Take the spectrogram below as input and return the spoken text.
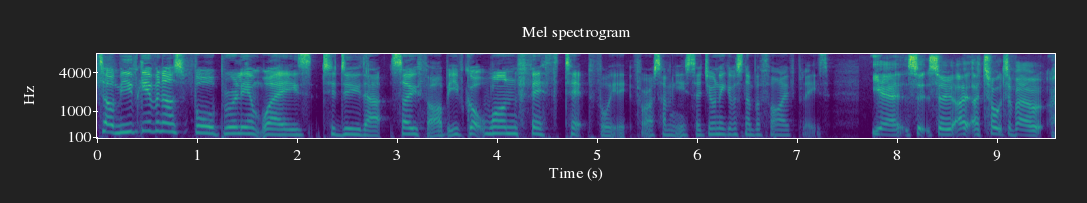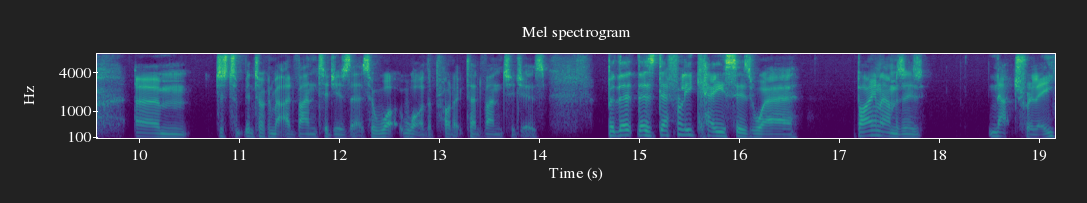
Tom, you've given us four brilliant ways to do that so far, but you've got one fifth tip for you for us, haven't you? So, do you want to give us number five, please? Yeah. So, so I, I talked about um, just been talking about advantages there. So, what what are the product advantages? But there, there's definitely cases where buying on Amazon is naturally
